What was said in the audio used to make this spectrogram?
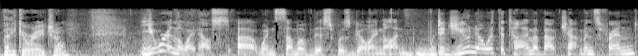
Thank you, Rachel. You were in the White House uh, when some of this was going on. Did you know at the time about Chapman's friend?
